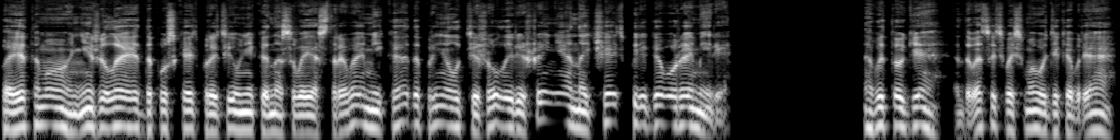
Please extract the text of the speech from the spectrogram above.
Поэтому, не желая допускать противника на свои острова, Микадо принял тяжелое решение начать переговоры о мире. В итоге, 28 декабря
